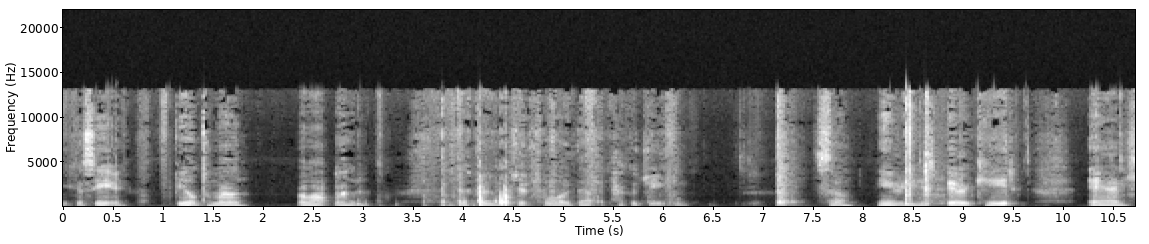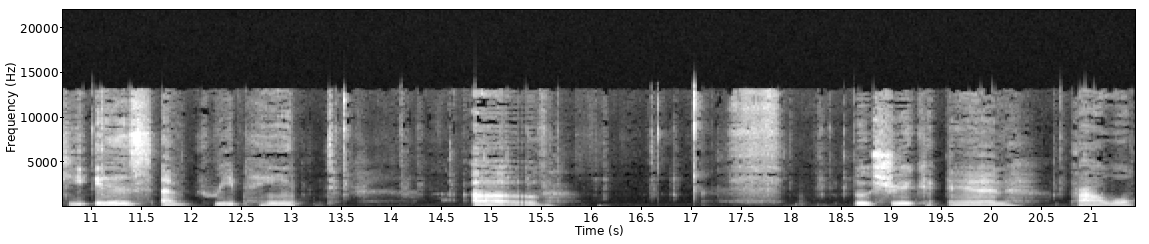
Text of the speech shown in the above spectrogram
you can see vehicle mode, robot mode. That's pretty much it for that packaging. So here he is, Barricade, and he is a repaint of Blue Streak and Prowl.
